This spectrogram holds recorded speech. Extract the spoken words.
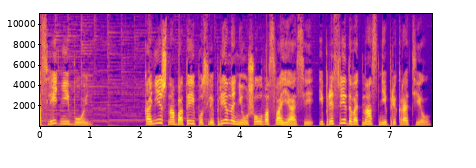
Последний бой. Конечно, Батый после плена не ушел во свояси и преследовать нас не прекратил.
